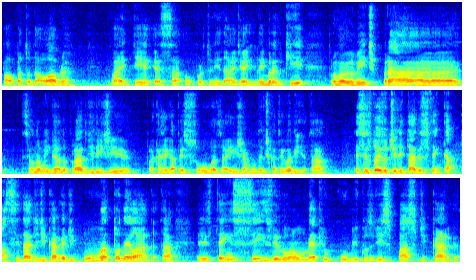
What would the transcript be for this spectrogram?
pau para toda obra, vai ter essa oportunidade aí. Lembrando que provavelmente para, se eu não me engano, para dirigir, para carregar pessoas aí já muda de categoria, tá? Esses dois utilitários têm capacidade de carga de uma tonelada, tá? Eles têm 6,1 metros cúbicos de espaço de carga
